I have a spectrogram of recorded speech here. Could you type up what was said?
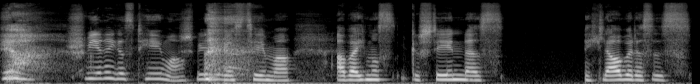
ja. Schwieriges Thema. Schwieriges Thema. Aber ich muss gestehen, dass ich glaube, das ist,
